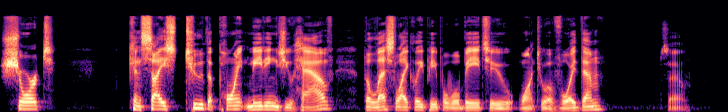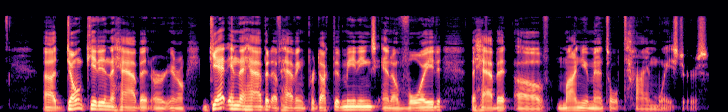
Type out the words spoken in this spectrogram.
short, concise, to the point meetings you have, the less likely people will be to want to avoid them. So, uh, don't get in the habit or, you know, get in the habit of having productive meetings and avoid the habit of monumental time wasters.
